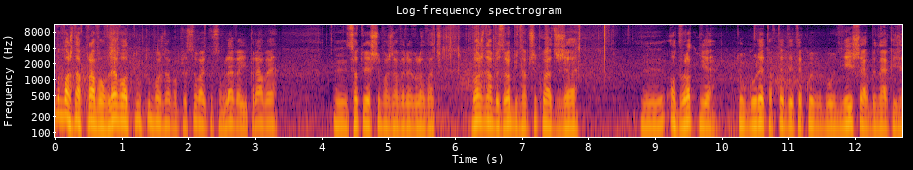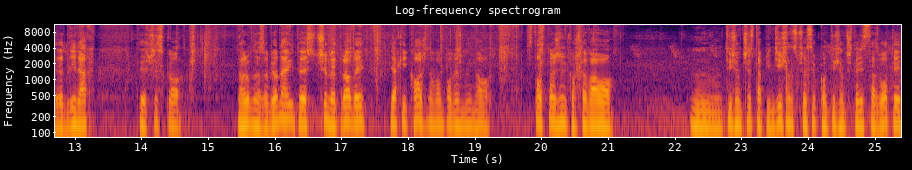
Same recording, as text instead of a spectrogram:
No można w prawo, w lewo, tu, tu można poprzesuwać, tu są lewe i prawe. E, Co tu jeszcze można wyregulować? Można by zrobić na przykład, że y, odwrotnie tu górę, to wtedy te kływy były mniejsze, jakby na jakichś redlinach. To jest wszystko na równo zrobione i to jest 3 metrowy. Jaki koszt? No wam powiem, no 100 sprężyn kosztowało 1350 z przesyłką 1400 zł.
